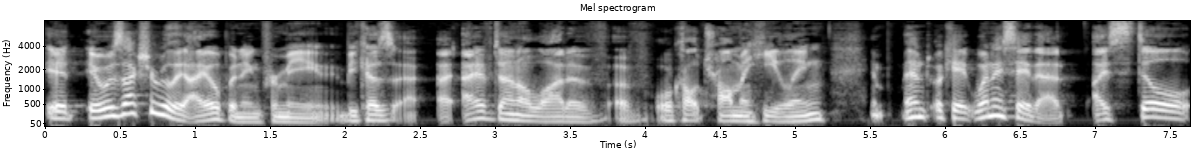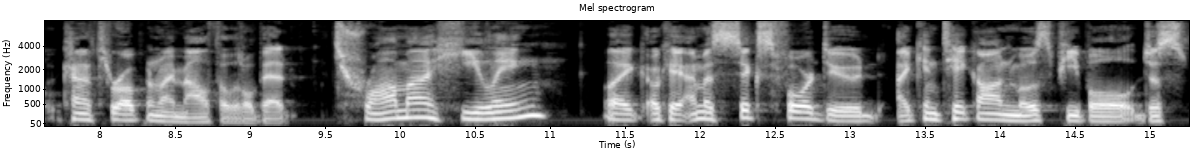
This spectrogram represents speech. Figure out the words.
it it was actually really eye opening for me because I, I, have done a lot of of we'll call it trauma healing. And, and okay, when I say that, I still kind of throw open my mouth a little bit. Trauma healing, like okay, I'm a six four dude. I can take on most people just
